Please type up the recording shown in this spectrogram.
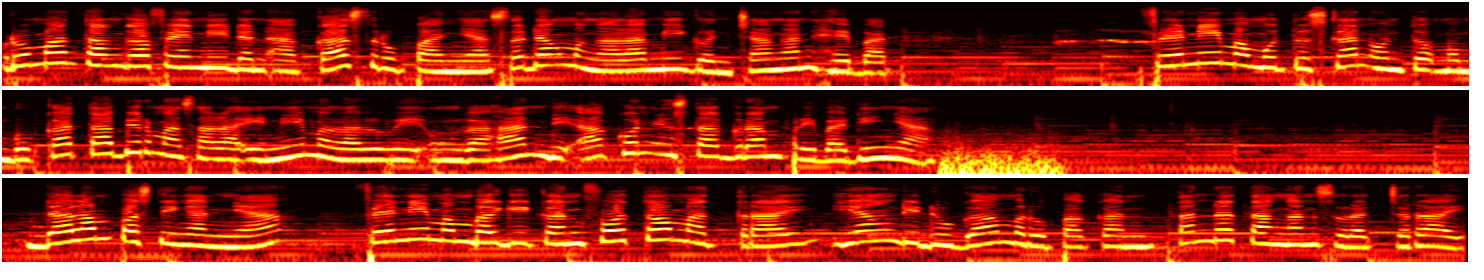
rumah tangga Feni dan Akas rupanya sedang mengalami goncangan hebat. Feni memutuskan untuk membuka tabir masalah ini melalui unggahan di akun Instagram pribadinya. Dalam postingannya, Feni membagikan foto materai yang diduga merupakan tanda tangan surat cerai,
